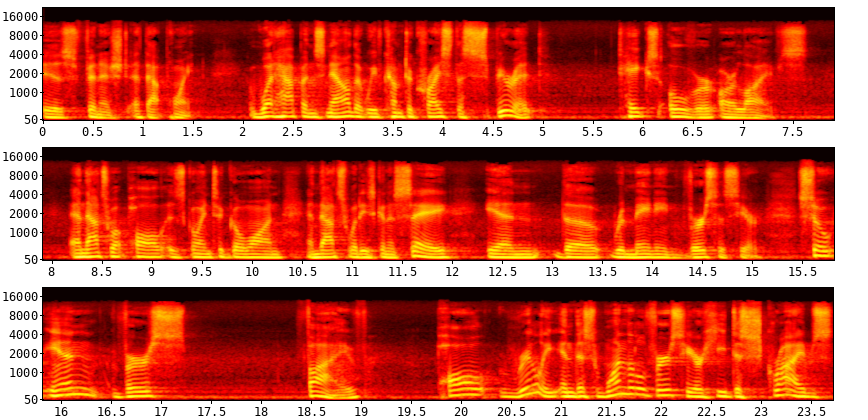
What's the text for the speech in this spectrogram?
is finished at that point. What happens now that we've come to Christ? The Spirit takes over our lives. And that's what Paul is going to go on, and that's what he's going to say in the remaining verses here. So in verse 5, Paul really, in this one little verse here, he describes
